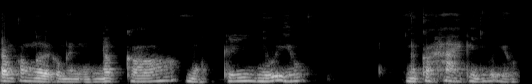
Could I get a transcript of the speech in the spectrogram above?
trong con người của mình nó có một cái nhu yếu. Nó có hai cái nhu yếu.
